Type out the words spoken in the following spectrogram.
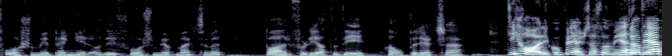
får så mye penger, og de får så mye oppmerksomhet bare fordi at de har operert seg De har ikke operert seg så mye. De, det, er,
